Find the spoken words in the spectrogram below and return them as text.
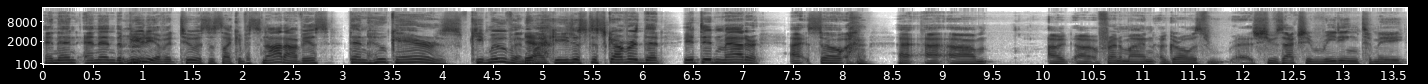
And then and then the Mhm. beauty of it too is it's like if it's not obvious, then who cares? Keep moving. Yeah. Like you just discovered that it didn't matter. I, so, I, I, um, a, a friend of mine, a girl was, she was actually reading to me.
